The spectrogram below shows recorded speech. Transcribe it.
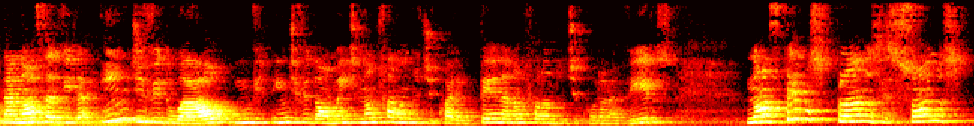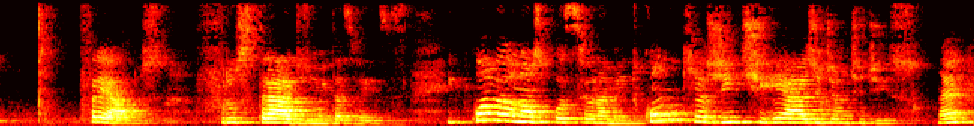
na nossa vida individual, individualmente, não falando de quarentena, não falando de coronavírus, nós temos planos e sonhos freados, frustrados muitas vezes. E qual é o nosso posicionamento? Como que a gente reage diante disso, né?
